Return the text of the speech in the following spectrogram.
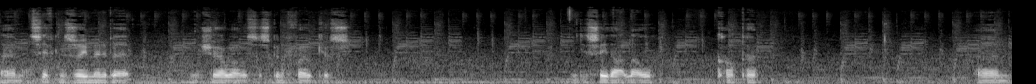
I'll see if I can zoom in a bit and show how well this is going to focus. You can see that little copper. Um,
